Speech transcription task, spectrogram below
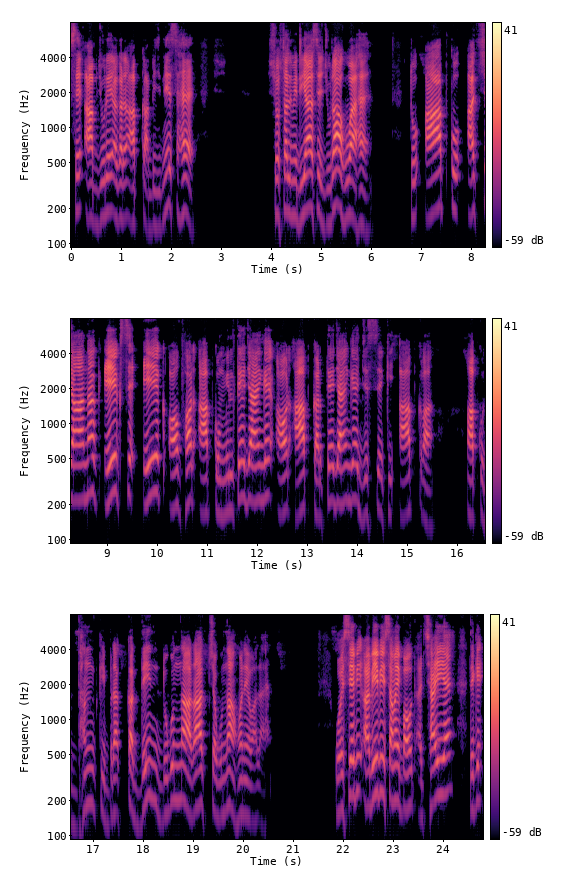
से आप जुड़े, अगर आपका बिज़नेस है, सोशल मीडिया से जुड़ा हुआ है तो आपको अचानक एक से एक ऑफ़र आपको मिलते जाएँगे और आप करते जाएँगे, जिससे कि आपका आपको धन की बरकत दिन दुगुना, रात चौगुना होने वाला है। वैसे भी अभी भी समय बहुत अच्छा ही है, लेकिन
